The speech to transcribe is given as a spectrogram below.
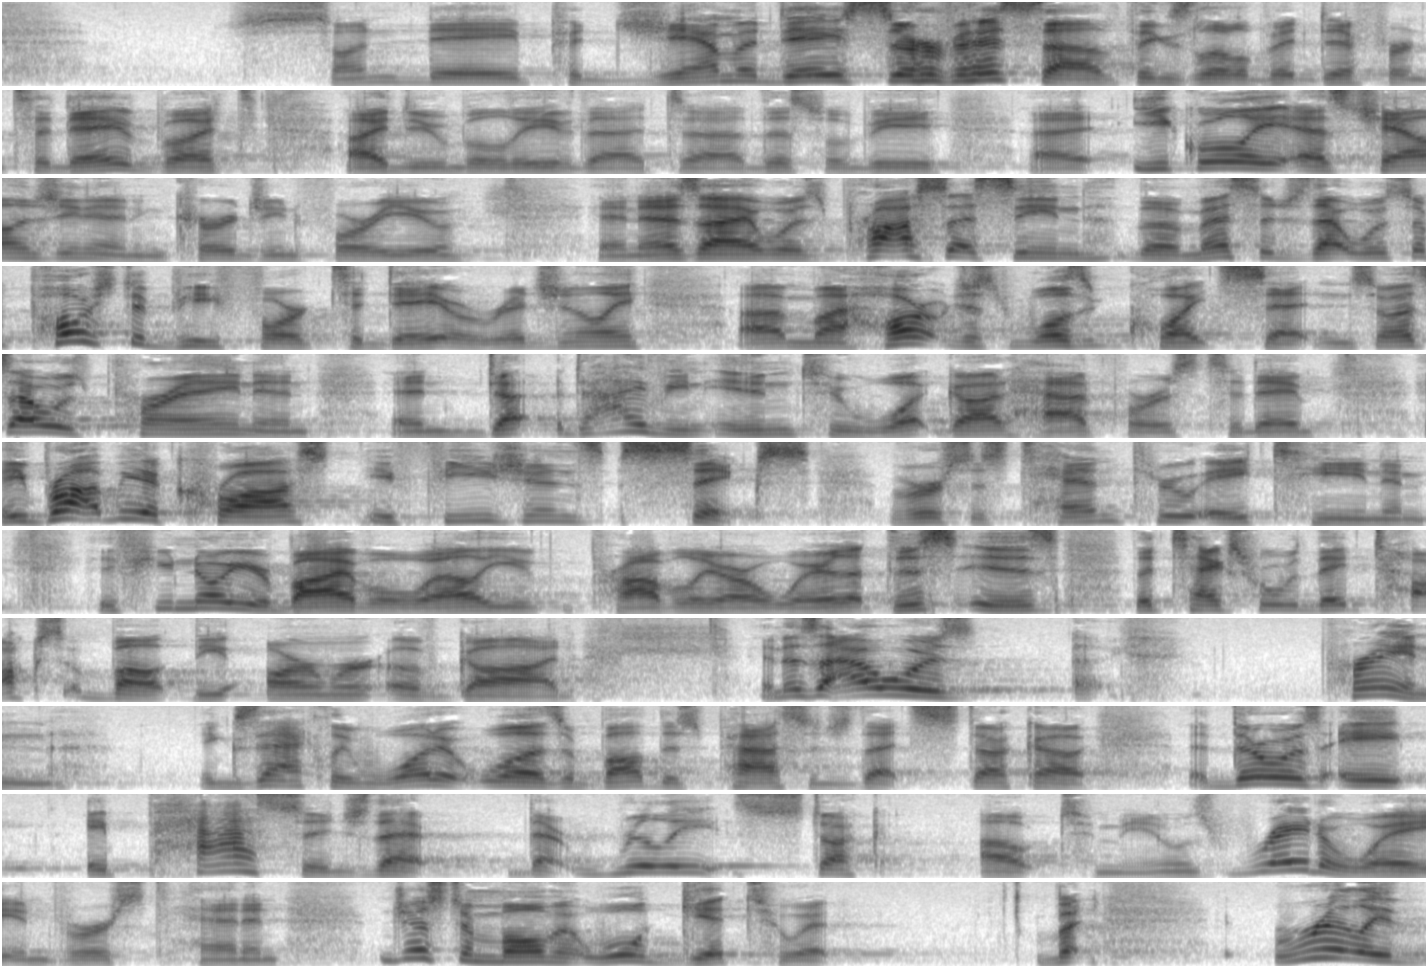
Sunday pajama day service. Uh, things a little bit different today, but I do believe that uh, this will be uh, equally as challenging and encouraging for you. And as I was processing the message that was supposed to be for today originally, uh, my heart just wasn't quite set. And so as I was praying and, and d- diving into what God had for us today, He brought me across Ephesians 6, verses 10 through 18. And if you know your Bible well, you probably are aware that this is the text where they talks about the armor of God. And as I was uh, praying, exactly what it was about this passage that stuck out. There was a, a passage that, that really stuck out to me. It was right away in verse 10. And in just a moment, we'll get to it. But really,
